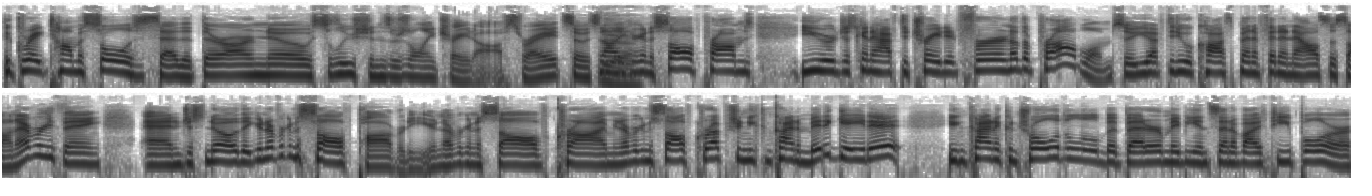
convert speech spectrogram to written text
the great Thomas Sowell has said that there are no solutions, there's only trade offs, right? So it's not like you're going to solve problems, you're just going to have to trade it for another problem. So you have to do a cost benefit analysis on everything, and just know that you're never going to solve poverty, you're never going to solve crime, you're never going to solve corruption. You can kind of mitigate it, you can kind of control it a little bit better, maybe incentivize people or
